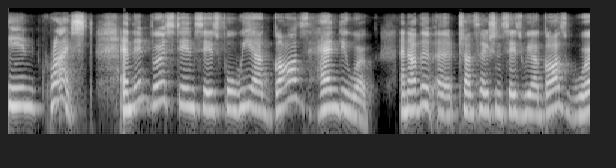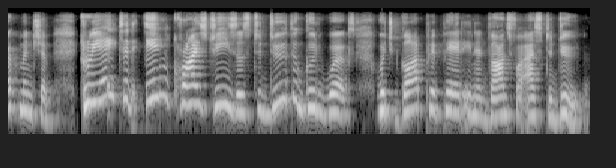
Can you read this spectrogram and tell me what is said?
in Christ. And then verse 10 says, For we are God's handiwork. Another uh, translation says, We are God's workmanship, created in Christ Jesus to do the good works which God prepared in advance for us to do.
